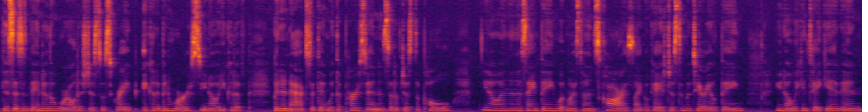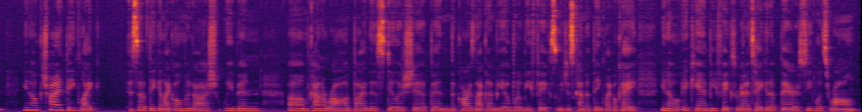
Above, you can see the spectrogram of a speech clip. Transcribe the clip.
this isn't the end of the world. It's just a scrape. It could have been worse. You know, you could have been in an accident with a person instead of just a pole. You know, and then the same thing with my son's car. It's like, okay, it's just a material thing. You know, we can take it and you know try and think like instead of thinking like, oh my gosh, we've been um, kind of robbed by this dealership and the car's not going to be able to be fixed. We just kind of think like, okay, you know, it can be fixed. We're going to take it up there, see what's wrong,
